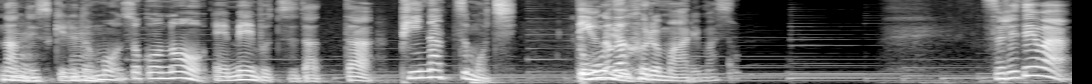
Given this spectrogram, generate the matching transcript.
なんですけれども、そこの、えー名物だったピーナッツ餅っていうのが振る舞われました。それでは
